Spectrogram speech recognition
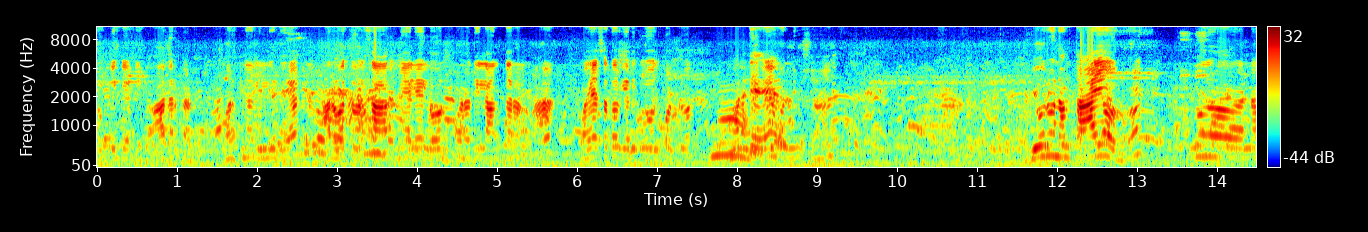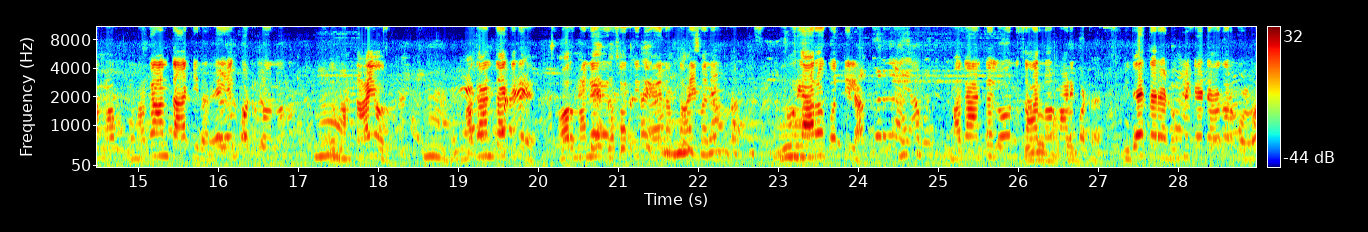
ಡೂಪ್ಲಿಕೇಟ್ ಇದು, ಆಧಾರ್ ಕಾರ್ಡ್. ಒರಿಜಿನಲ್ ಇಲ್ಲಿದೆ. ಅರವತ್ತು ವರ್ಷ ಆದ್ಮೇಲೆ ಲೋನ್ ಕೊಡೋದಿಲ್ಲ ಅಂತಾರಲ್ವಾ? ವಯಸ್ಸಾದವ್ರಿಗೆ ಎದಕ್ಕೆ ಲೋನ್ ಕೊಟ್ರು? ಮತ್ತೆ ಒಂದ್ ನಿಮಿಷ. ಇವರು ನಮ್ಮ ತಾಯಿಯವರು, ಇವರು ನಮ್ಮ ಮಗ ಅಂತ ಹಾಕಿದ್ದಾರೆ. ಹೆಂಗ್ ಕೊಟ್ರು ಲೋನು ನಮ್ಮ ತಾಯಿಯವರು. ಮಗ ಅಂತ ಹಾಕಿದ್ದಾರೆ. ಅವ್ರ ಮನೆ ಸತ್ತಿದೆ ನಮ್ಮ ತಾಯಿ ಮನೆ ಇವ್ರು ಯಾರೋ ಗೊತ್ತಿಲ್ಲ. ಮಗ ಅಂತ ಲೋನ್ ಸಾರ್ನವ್ರು ಮಾಡಿ ಕೊಟ್ರೆ. ಇದೇ ತರ ಡೂಪ್ಲಿಕೇಟ್ ಆಧಾರ್ಗಳು.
